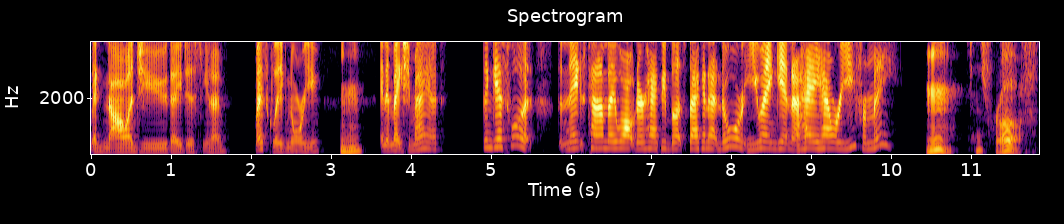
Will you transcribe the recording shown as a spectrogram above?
acknowledge you, they just you know basically ignore you, hmm and it makes you mad. Then guess what? The next time they walk their happy butts back in that door, you ain't getting a "Hey, how are you?" from me. Mm, that's rough.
